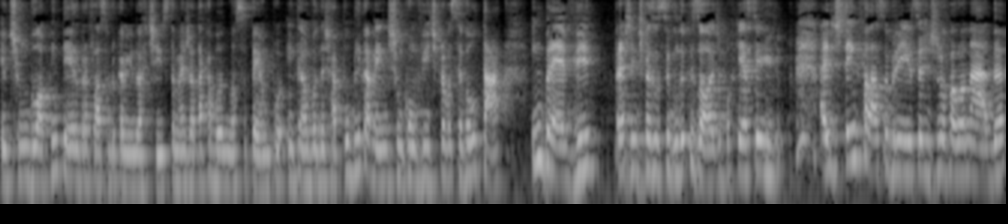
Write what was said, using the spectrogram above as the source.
eu tinha um bloco inteiro para falar sobre o caminho do artista, mas já tá acabando o nosso tempo, então eu vou deixar publicamente um convite para você voltar em breve pra gente fazer o um segundo episódio, porque assim, a gente tem que falar sobre isso, a gente não falou nada.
